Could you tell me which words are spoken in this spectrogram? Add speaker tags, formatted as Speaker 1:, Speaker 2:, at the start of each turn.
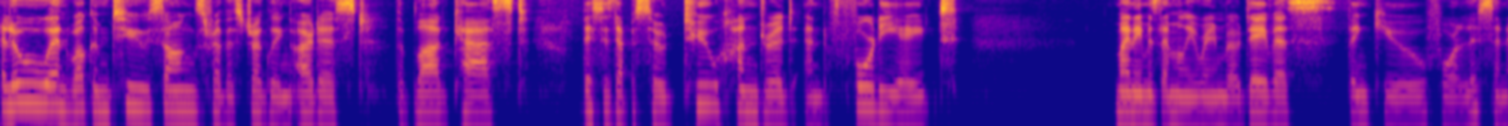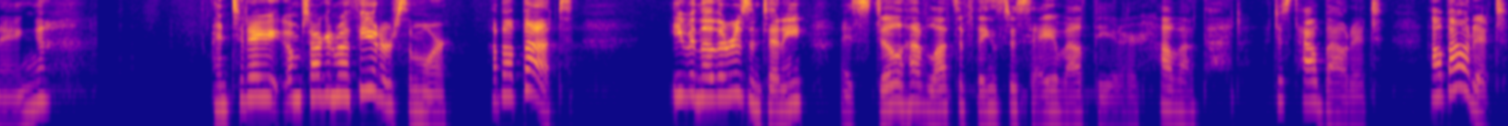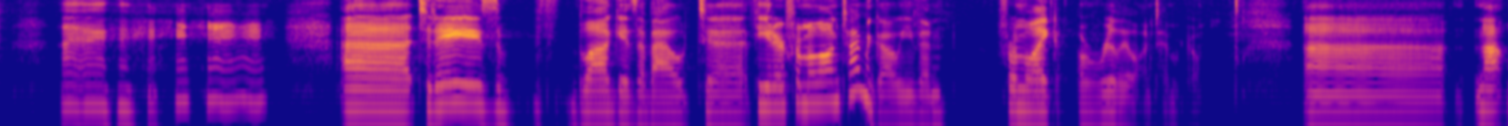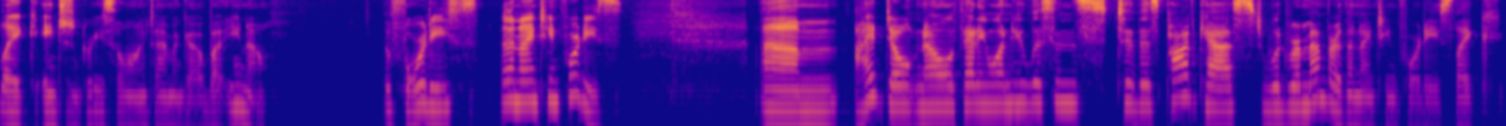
Speaker 1: Hello and welcome to Songs for the Struggling Artist, the blogcast. This is episode 248. My name is Emily Rainbow Davis. Thank you for listening. And today I'm talking about theater some more. How about that? Even though there isn't any, I still have lots of things to say about theater. How about that? Just how about it? How about it? Uh, today's blog is about uh, theater from a long time ago, even from like a really long time ago. Uh, not like ancient Greece a long time ago, but you know, the 40s, the 1940s. Um, I don't know if anyone who listens to this podcast would remember the 1940s. Like,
